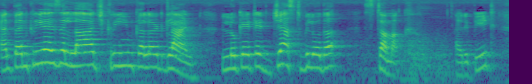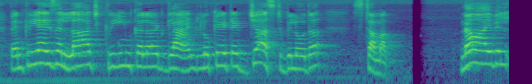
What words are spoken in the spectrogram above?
And pancreas is a large cream colored gland located just below the stomach. I repeat, pancreas is a large cream colored gland located just below the stomach. Now I will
